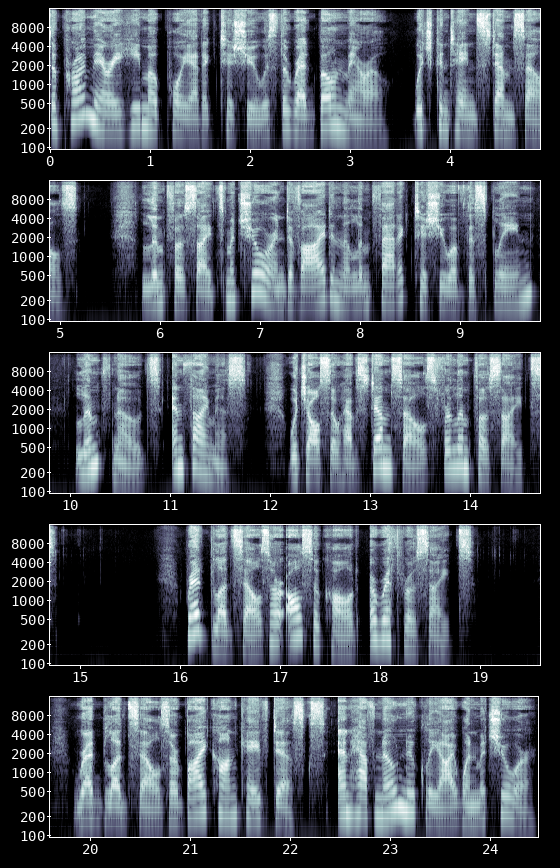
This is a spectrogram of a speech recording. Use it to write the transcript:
the primary hemopoietic tissue is the red bone marrow, which contains stem cells. Lymphocytes mature and divide in the lymphatic tissue of the spleen, lymph nodes, and thymus, which also have stem cells for lymphocytes. Red blood cells are also called erythrocytes. Red blood cells are biconcave discs and have no nuclei when mature.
